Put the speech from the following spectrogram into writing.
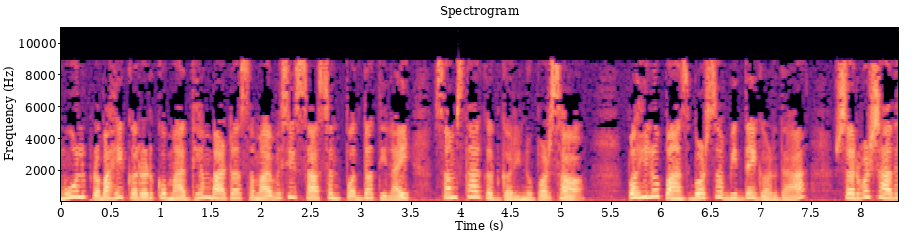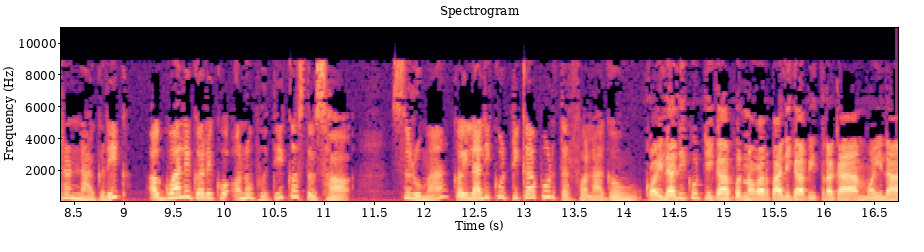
मूल प्रवाहीकरणको माध्यमबाट समावेशी शासन पद्धतिलाई संस्थागत गरिनुपर्छ। पहिलो पाँच वर्ष बित्दै गर्दा सर्वसाधारण नागरिक अगुवाले गरेको अनुभूति कस्तो छ? शुरूमा कैलालीको टिकापुरतर्फ लागौं। कैलालीको टिकापुर नगरपालिका भित्रका महिला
